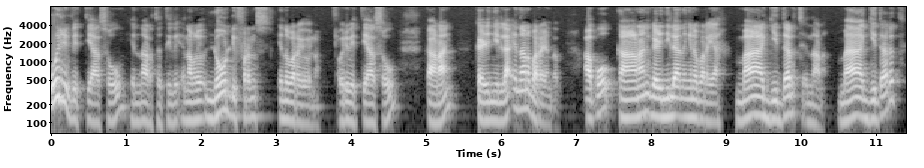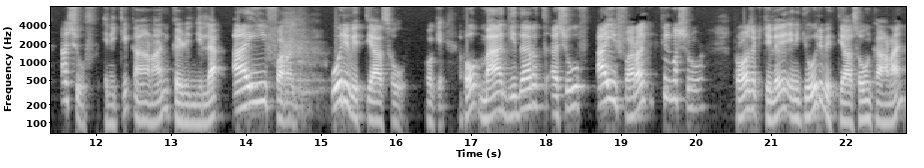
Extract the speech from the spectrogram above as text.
ഒരു വ്യത്യാസവും എന്ന അർത്ഥത്തിൽ നമ്മൾ നോ ഡിഫറൻസ് എന്ന് പറയുമല്ലോ. ഒരു വ്യത്യാസവും കാണാൻ കഴിഞ്ഞില്ല എന്നാണ് പറയേണ്ടത്. അപ്പോൾ കാണാൻ കഴിഞ്ഞില്ല എന്നിങ്ങനെ പറയാം? മാ ഗിദർത്ത് എന്നാണ്. മാ ഗിദർത്ത് അഷൂഫ് എനിക്ക് കാണാൻ കഴിഞ്ഞില്ല. ഐ ഫറഗ്. ഒരു വ്യത്യാസവും. ഓക്കെ. അപ്പോൾ മാ ഗിദർത്ത് അഷൂഫ് ഐ ഫറഗ് ഫിൽ മഷ്റൂ പ്രോജക്റ്റിൽ എനിക്ക് ഒരു വ്യത്യാസവും കാണാൻ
